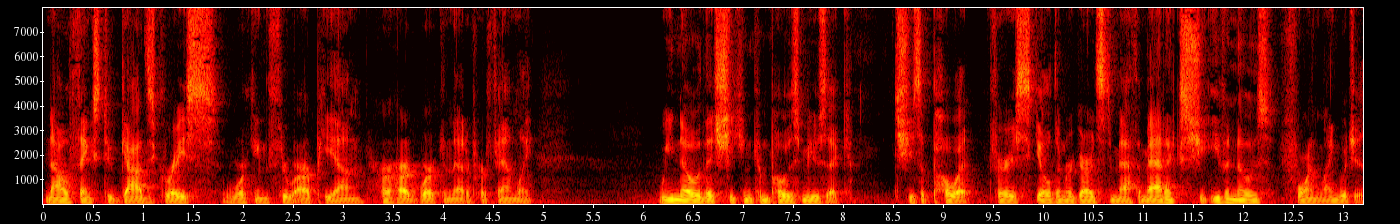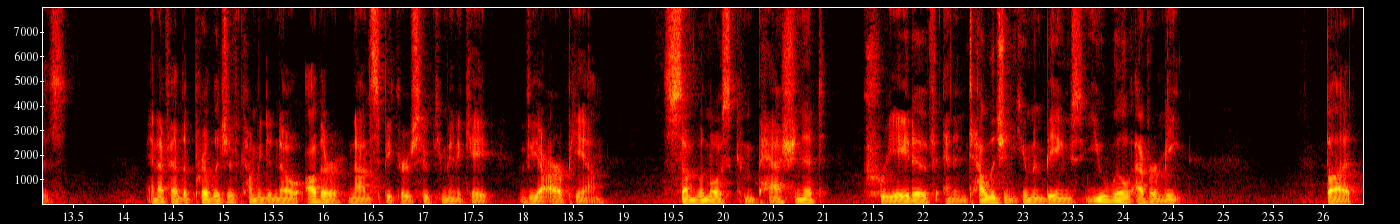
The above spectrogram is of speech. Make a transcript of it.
Now, thanks to God's grace working through RPM, her hard work, and that of her family, we know that she can compose music. She's a poet, very skilled in regards to mathematics. She even knows foreign languages. And I've had the privilege of coming to know other non speakers who communicate via RPM. Some of the most compassionate, creative, and intelligent human beings you will ever meet. But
